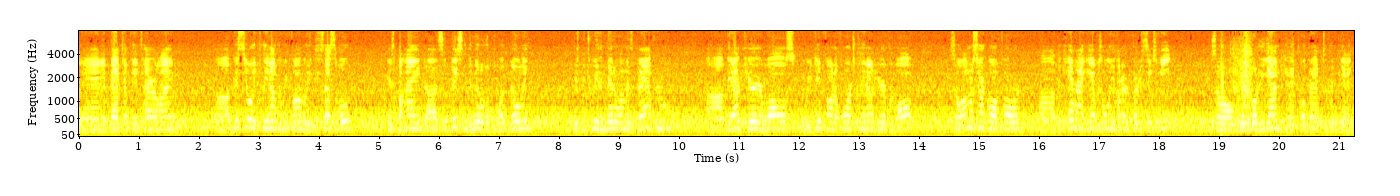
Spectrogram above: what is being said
and it backed up the entire line. Uh, this is the only cleanout that we found that was accessible is behind, uh, basically the middle of the building is between the men and women's bathroom. Uh, they are carrier walls. We did find a four-inch cleanout here at the wall. So I'm going to start going forward. Uh, the camera I have is only 136 feet. So we're going to go to the end and then pull back to the beginning.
